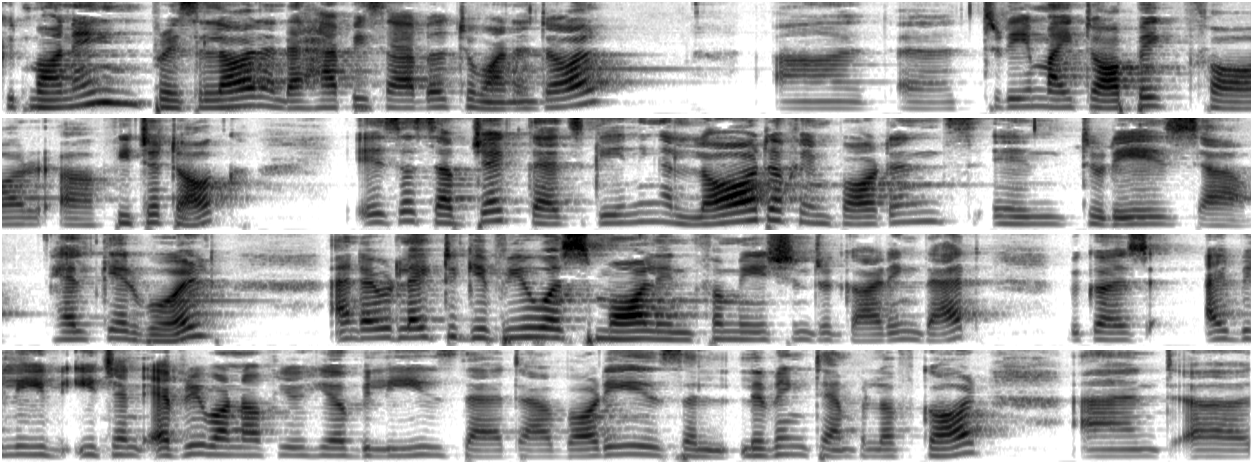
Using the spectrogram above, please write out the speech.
Good morning, praise the Lord, and a happy Sabbath to one and all. Uh, uh, today, my topic for uh, feature talk is a subject that's gaining a lot of importance in today's uh, healthcare world, and I would like to give you a small information regarding that because I believe each and every one of you here believes that our body is a living temple of God, and uh,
